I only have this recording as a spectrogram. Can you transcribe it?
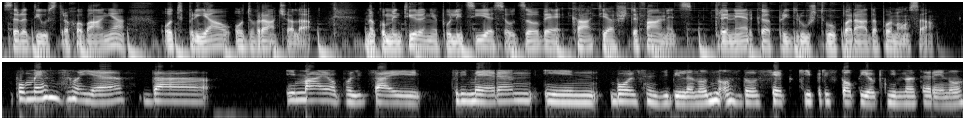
zaradi ustrahovanja, od prijav odvračala. Na komentiranje policije se odzove Katja Štefanec, trenerka pri društvu Parada ponosa. Pomembno je, da imajo policaji primeren in bolj senzibilen odnos do oseb, ki pristopijo k njim na terenu.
